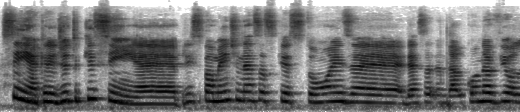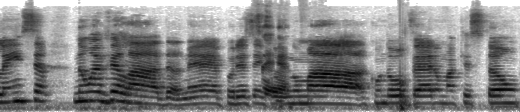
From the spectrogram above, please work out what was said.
Sim, acredito que sim, é, principalmente nessas questões é, dessa, da, quando a violência não é velada, né? Por exemplo, numa, quando houver uma questão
